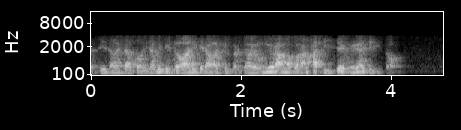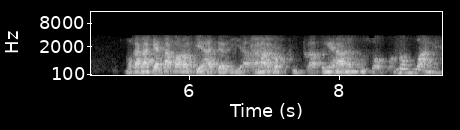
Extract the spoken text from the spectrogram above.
Jadi tahu tahu tapi cerita wali kira wajib percaya. Ini orang Quran hadis ya cerita. Mungkin akhir kata Rabi Adawiyah, marok juga pengiranan. Nuwang,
